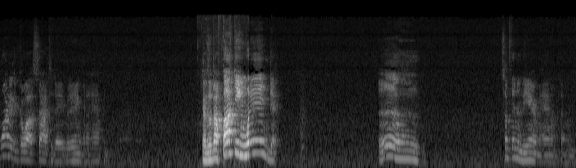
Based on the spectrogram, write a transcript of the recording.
I wanted to go outside today, but it ain't gonna happen. Because of the fucking wind! Ugh. Something in the air, man, I'm telling you.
